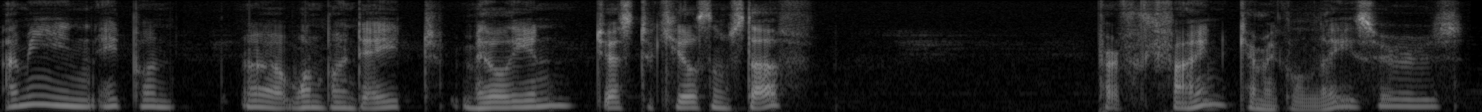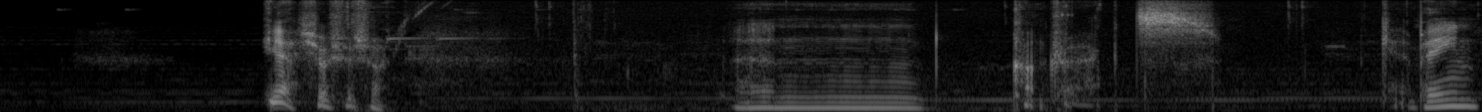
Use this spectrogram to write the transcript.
I mean, 8 point, uh, 1.8 million just to kill some stuff. Perfectly fine. Chemical lasers. Yeah, sure, sure, sure. And contracts. Campaign.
